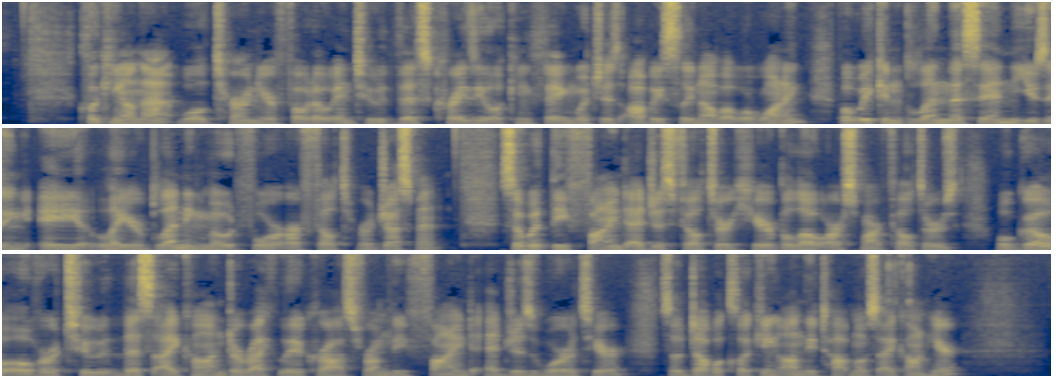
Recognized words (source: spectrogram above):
Clicking on that will turn your photo into this crazy looking thing, which is obviously not what we're wanting, but we can blend this in using a layer blending mode for our filter adjustment. So with the find edges filter here below our smart filters, we'll go over to this icon directly across from the find edges words here. So double clicking on the topmost icon here,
